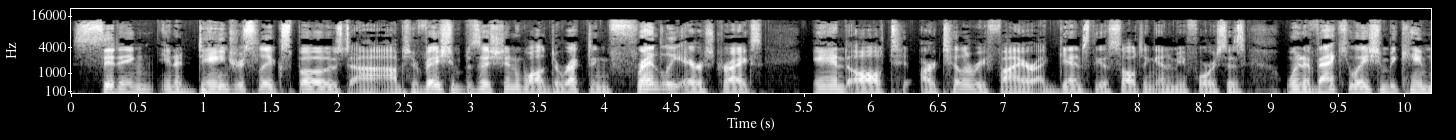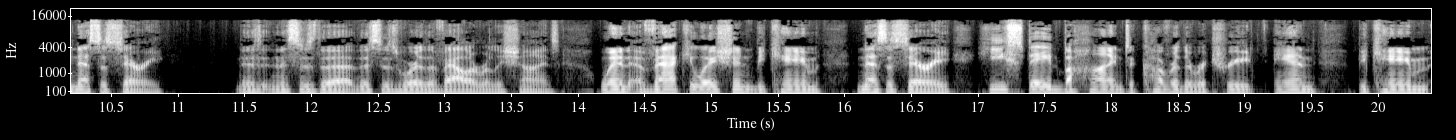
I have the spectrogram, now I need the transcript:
sitting in a dangerously exposed uh, observation position while directing friendly airstrikes and all t- artillery fire against the assaulting enemy forces when evacuation became necessary. This, this is the this is where the valor really shines. When evacuation became necessary, he stayed behind to cover the retreat and became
